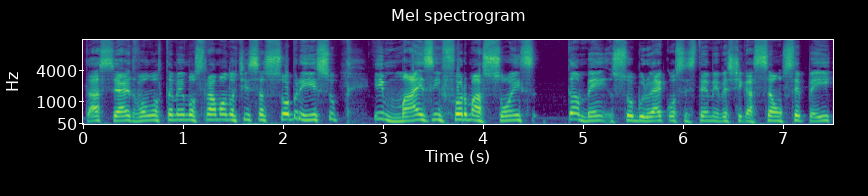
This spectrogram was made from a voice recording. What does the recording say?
Tá certo, vamos também mostrar uma notícia sobre isso e mais informações também sobre o ecossistema, investigação, CPI,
